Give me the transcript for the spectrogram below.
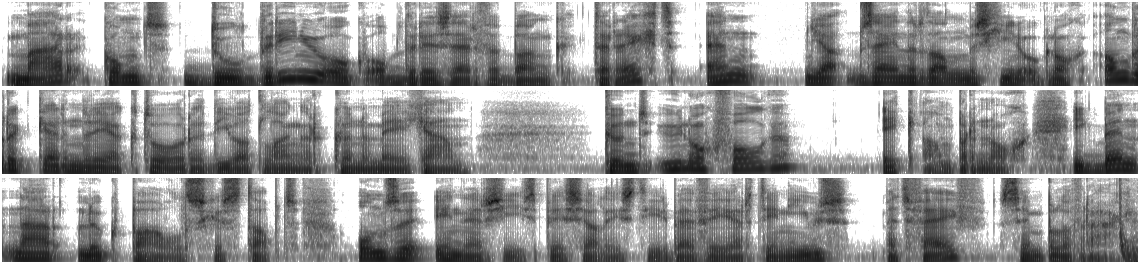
Maar komt doel 3 nu ook op de reservebank terecht? En ja, zijn er dan misschien ook nog andere kernreactoren die wat langer kunnen meegaan? Kunt u nog volgen? Ik amper nog. Ik ben naar Luc Pauwels gestapt, onze energiespecialist hier bij VRT Nieuws, met vijf simpele vragen.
